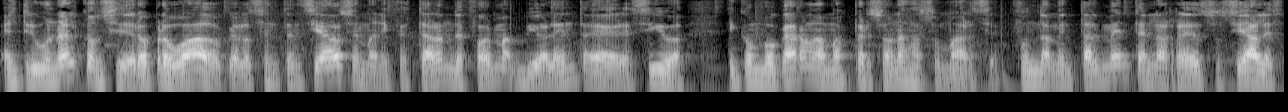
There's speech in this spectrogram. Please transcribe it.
El tribunal consideró probado que los sentenciados se manifestaron de forma violenta y agresiva y convocaron a más personas a sumarse, fundamentalmente en las redes sociales,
